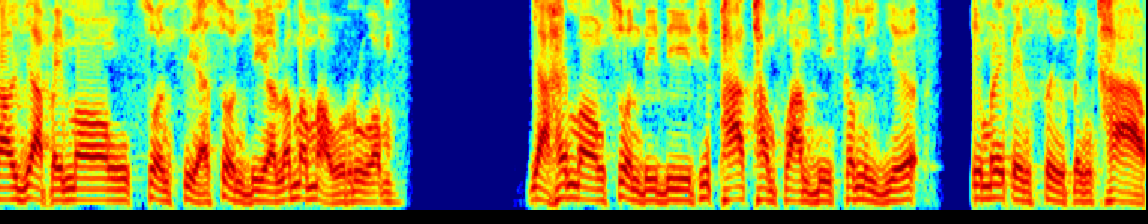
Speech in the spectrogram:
เราอย่าไปมองส่วนเสียส่วนเดียวแล้วมาเหมารวม อยากให้มองส่วนดีๆ ที่พระทำความดีก็มีเยอะ ที่ไม่ได้เป็นสื่อเป็นข่าว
